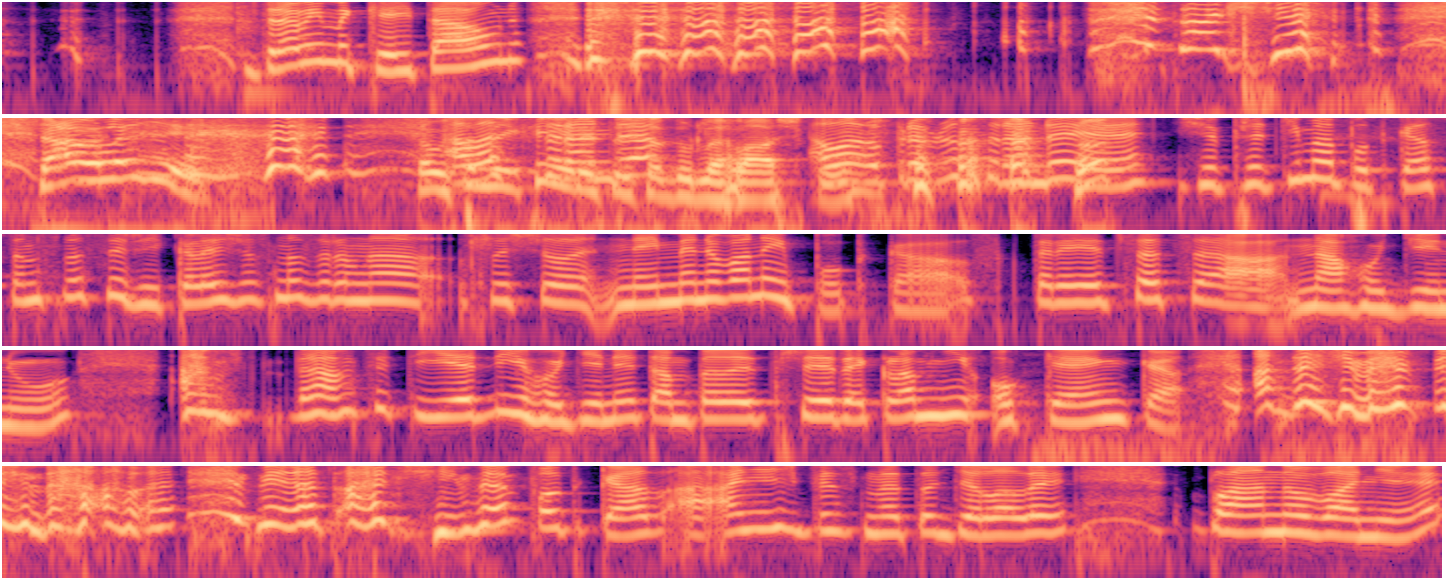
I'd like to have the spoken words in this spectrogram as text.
Zdravíme K-Town. Takže, Čau lidi! To už jsem Ale někdy sranda- neslyšel tuhle hlášku. ale opravdu sranda je, že před tímhle podcastem jsme si říkali, že jsme zrovna slyšeli nejmenovaný podcast, který je cca na hodinu a v rámci té jedné hodiny tam byly tři reklamní okénka. A teď ve finále my natáčíme podcast a aniž bychom to dělali plánovaně,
